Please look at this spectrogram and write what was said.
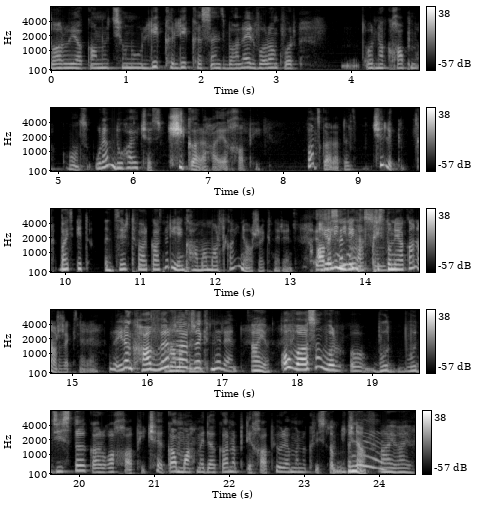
բարոյականությունը ու լիքը լիքը sense բաներ, որոնք որ օրինակ խափ ոնց ուրեմն դու հայ ես չի կարա հայը խափի ոնց կարա տենց չի լիք բայց այդ ձեր թվարկածները իրենք համամարտկային արժեքներ են ավելին իրենք քրիստոնեական արժեքներ են իրանք հավերժ արժեքներ են այո ով ասում որ բուդդիստը կարողա խափի չէ կամ մահմեդականը պիտի խափի ուրեմն քրիստոնի չէ բնավ այո այո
